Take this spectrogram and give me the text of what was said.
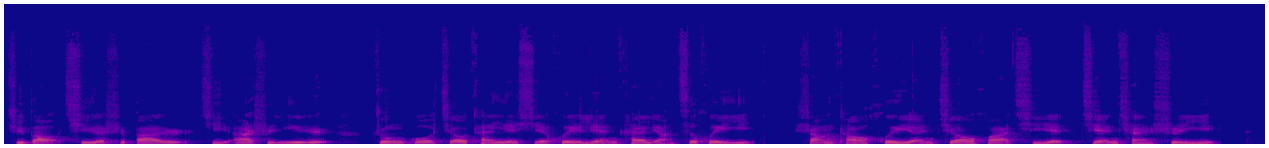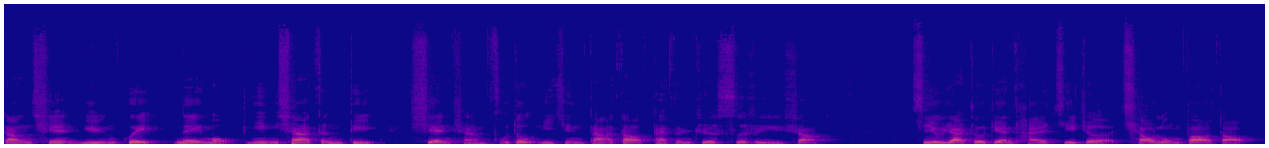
据报，七月十八日及二十一日，中国焦炭业协会连开两次会议。商讨会员焦化企业减产事宜。当前，云贵、内蒙、宁夏等地限产幅度已经达到百分之四十以上。自由亚洲电台记者乔龙报道。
